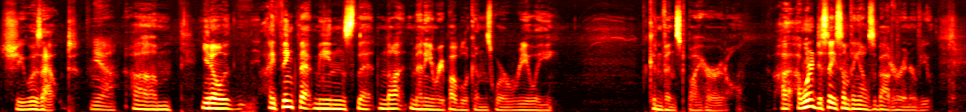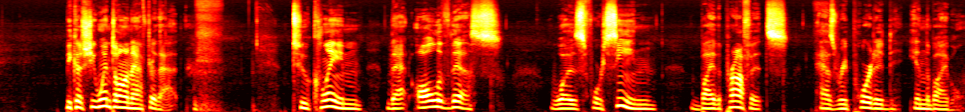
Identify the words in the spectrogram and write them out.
she was out. Yeah. Um, you know, I think that means that not many Republicans were really convinced by her at all. I, I wanted to say something else about her interview because she went on after that to claim that all of this was foreseen by the prophets as reported in the Bible.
